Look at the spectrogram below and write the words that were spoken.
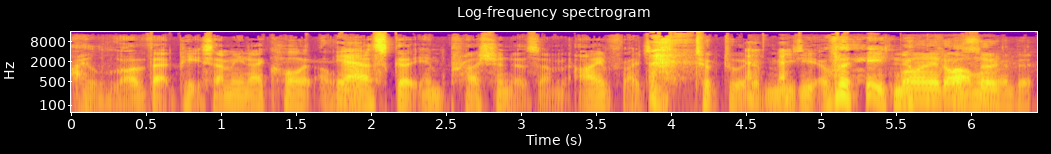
I love that piece. I mean, I call it Alaska yeah. Impressionism. I I just took to it immediately. no well, and it also it.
